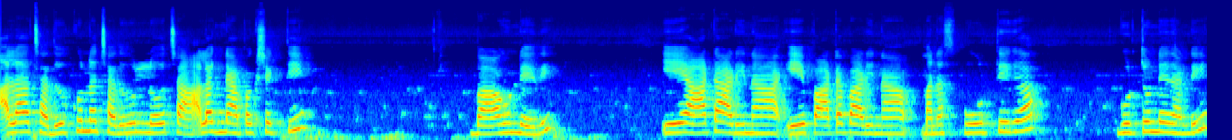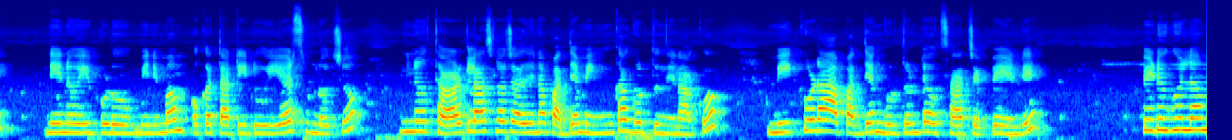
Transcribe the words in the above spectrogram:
అలా చదువుకున్న చదువుల్లో చాలా జ్ఞాపకశక్తి బాగుండేది. ఏ ఆట ఆడినా ఏ పాట పాడినా మనస్ఫూర్తిగా గుర్తుండేదండి. నేను ఇప్పుడు మినిమం ఒక థర్టీ టూ ఇయర్స్ ఉండొచ్చు. నేను థర్డ్ క్లాస్లో చదివిన పద్యం ఇంకా గుర్తుంది నాకు. మీకు కూడా ఆ పద్యం గుర్తుంటే ఒకసారి చెప్పేయండి. పిడుగులం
